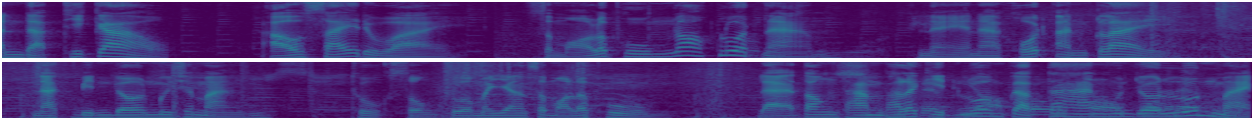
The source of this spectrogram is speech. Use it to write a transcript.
อันดับที่ 9 Outside the Wild สมรภูมินอกลวดหนาม ในอนาคตอันใกล้ นักบินโดนมือฉมัง ถูกส่งตัวมายังสมรภูมิ และต้องทำภารกิจร่วมกับทหารหุ่นยนต์รุ่นใหม่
